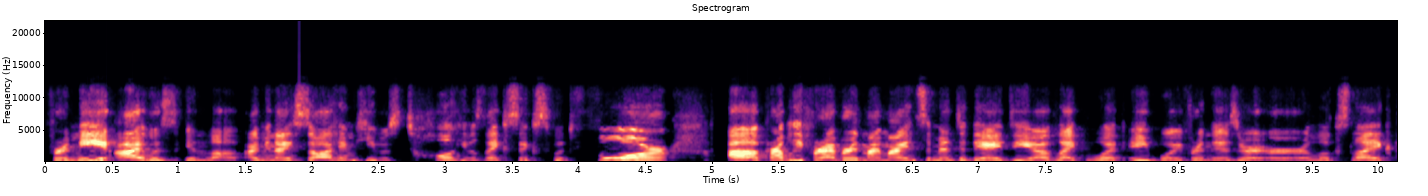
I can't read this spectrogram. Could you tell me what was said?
for me, I was in love. I mean, I saw him, he was tall, he was like six foot four. Uh, probably forever in my mind cemented the idea of like what a boyfriend is or, or, or looks like.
